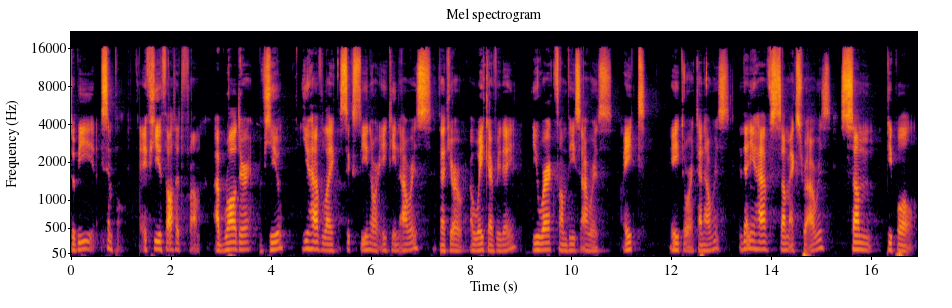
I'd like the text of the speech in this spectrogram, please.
to be simple. If you thought it from a broader view, you have like 16 or 18 hours that you're awake every day. You work from these hours, eight, eight or 10 hours. Then you have some extra hours. Some people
